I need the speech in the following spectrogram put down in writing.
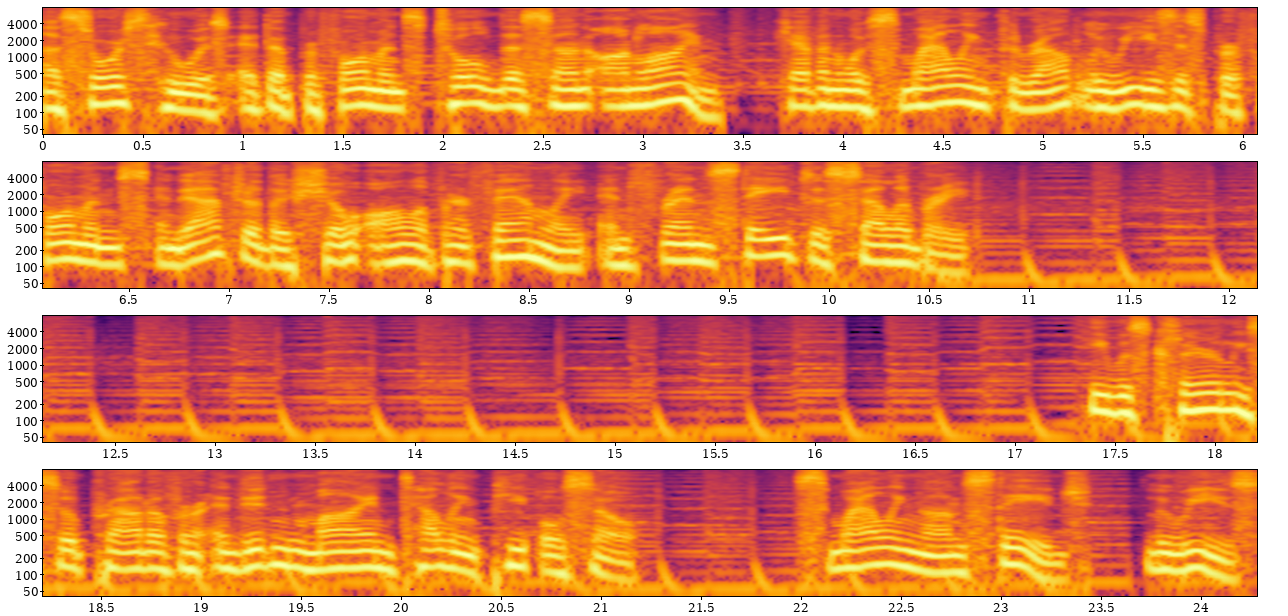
A source who was at the performance told The Sun Online, Kevin was smiling throughout Louise's performance and after the show all of her family and friends stayed to celebrate. He was clearly so proud of her and didn't mind telling people so. Smiling on stage, Louise,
